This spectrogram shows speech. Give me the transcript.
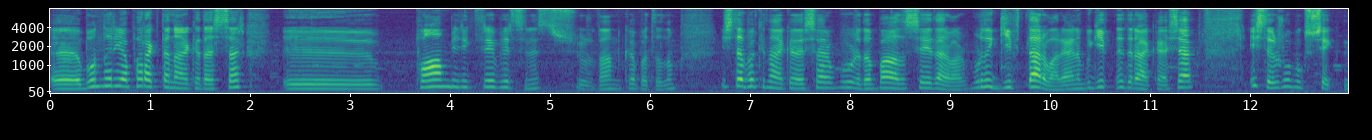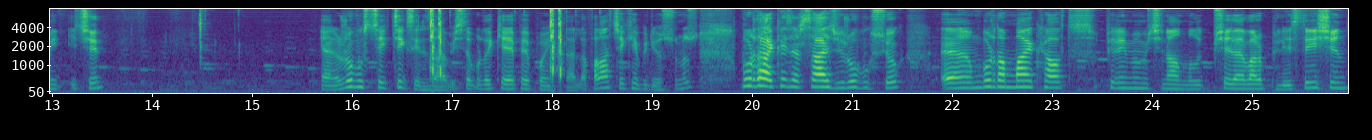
E, bunları yaparaktan arkadaşlar eee puan biriktirebilirsiniz. Şuradan kapatalım. İşte bakın arkadaşlar burada bazı şeyler var. Burada giftler var. Yani bu gift nedir arkadaşlar? İşte Robux çekmek için yani Robux çekecekseniz abi işte burada KP pointlerle falan çekebiliyorsunuz. Burada arkadaşlar sadece Robux yok. Ee, burada Minecraft Premium için almalık bir şeyler var. PlayStation,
